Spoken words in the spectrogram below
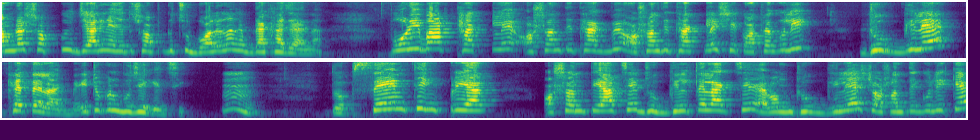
আমরা সব কিছু জানি না, যেহেতু সব কিছু বলে না, দেখা যায় না। পরিবার থাকলে অশান্তি থাকবে, অশান্তি থাকলে সে কথাগুলি ঢুক গিলে খেতে লাগবে, এটুকুন বুঝে গেছি। হুম? তো সেম থিং প্রিয়ার অশান্তি আছে ঢুক গিলতে লাগছে এবং ঢুক গিলে সে অশান্তিগুলিকে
